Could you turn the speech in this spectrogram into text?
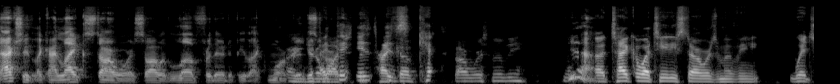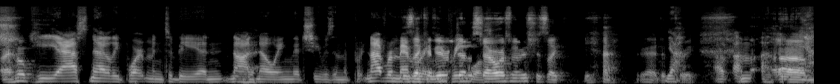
actually like I like Star Wars, so I would love for there to be like more Are you good. gonna I watch think the is- is Taika Ke- Star Wars movie? Yeah, a Taika Waititi Star Wars movie, which I hope- he asked Natalie Portman to be, and not Yeah. knowing that she was in the, pre- not He's remembering. like, have you the ever done a. Star Wars movie? She's like, yeah, yeah, I did Yeah. three. I- I'm, I'm, Um, yeah,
